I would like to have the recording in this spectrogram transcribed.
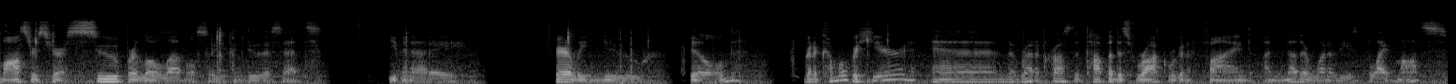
monsters here are super low level, so you can do this at even at a fairly new build. We're going to come over here and right across the top of this rock we're going to find another one of these blight moths.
